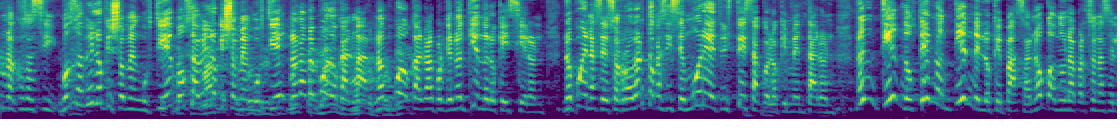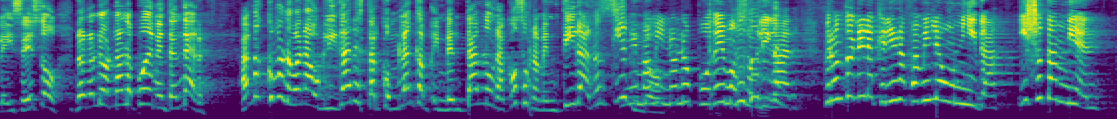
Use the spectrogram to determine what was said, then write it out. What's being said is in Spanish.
una cosa así. ¿Vos sabés lo que yo me angustié? ¿Vos sabés lo que yo me angustié? No, no me puedo calmar. No me puedo calmar porque no entiendo lo que hicieron. No pueden hacer eso. Roberto casi se muere de tristeza con lo que inventaron. No entiendo. Ustedes no entienden lo que pasa, ¿no? Cuando a una persona se le dice eso. No, no, no. No lo pueden entender. Además, ¿cómo lo van a obligar a estar con Blanca inventando una cosa, una mentira? No entiendo. Sí, mami, no lo podemos obligar. Pero Antonella quería una familia unida. Y yo también.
